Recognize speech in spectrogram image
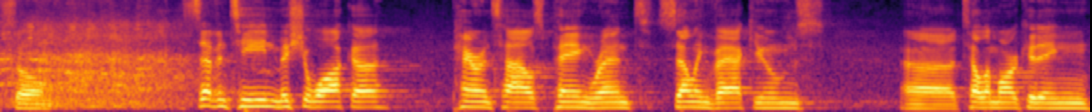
So, 17, Mishawaka, parents' house, paying rent, selling vacuums, uh, telemarketing,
